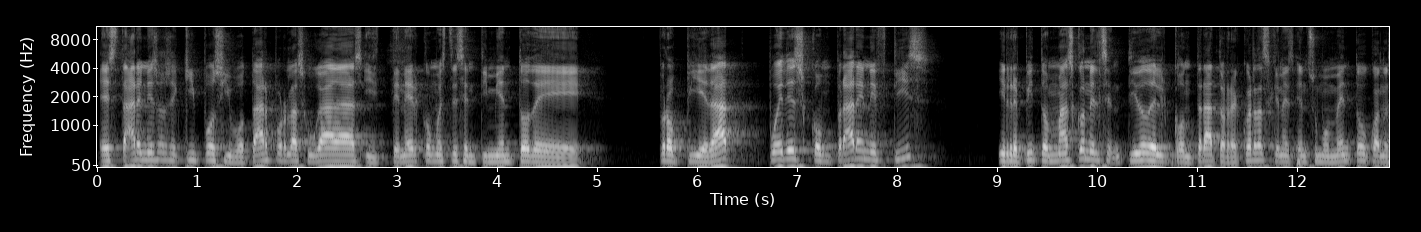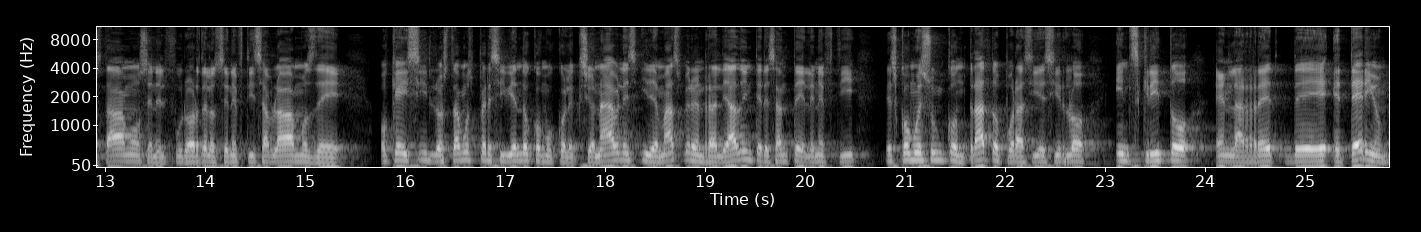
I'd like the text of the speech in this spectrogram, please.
estar en esos equipos y votar por las jugadas y tener como este sentimiento de propiedad, puedes comprar NFTs y repito, más con el sentido del contrato. ¿Recuerdas que en, su momento cuando estábamos en el furor de los NFTs hablábamos de ok, sí, lo estamos percibiendo como coleccionables y demás, pero en realidad lo interesante del NFT es cómo es un contrato, por así decirlo, inscrito en la red de Ethereum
